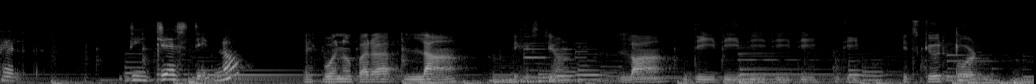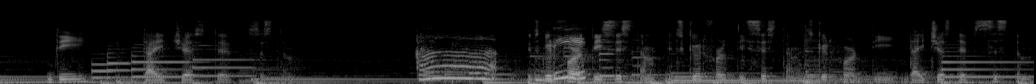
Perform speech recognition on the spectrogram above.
health. Digestive, ¿no? Es bueno para la digestión. La, di, di, di, di, di, di. It's good for the digestive system. Ah, It's good the, for the system. It's good for the system. It's good for the digestive system.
